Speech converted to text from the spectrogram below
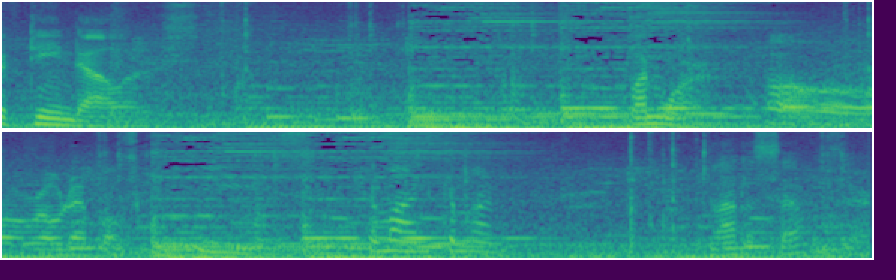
Fifteen dollars. One more. Oh, road apples. Please. Come on, come on. A lot of sevens there.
